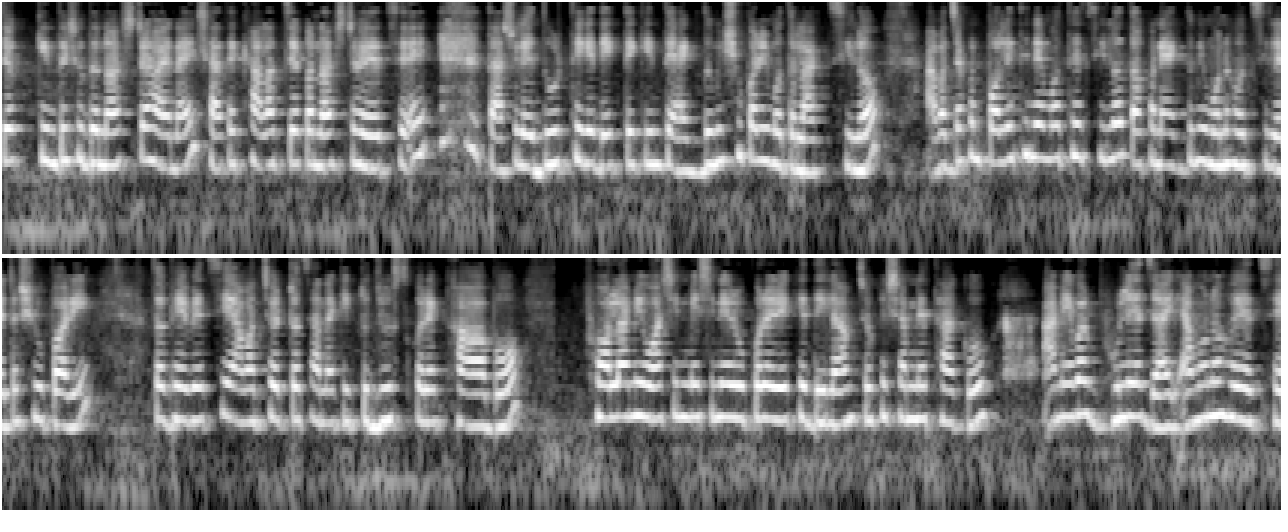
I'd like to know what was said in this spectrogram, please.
চোখ কিন্তু শুধু নষ্ট হয় নাই, সাথে খালার চোখও নষ্ট হয়েছে। তো আসলে দূর থেকে দেখতে কিন্তু একদমই সুপারির মতো লাগছিল। আবার যখন পলিথিনের মধ্যে ছিল, তখন একদমই মনে হচ্ছিল এটা সুপারি। তো ভেবেছি আমার ছোট্ট ছানাকে একটু জুস করে খাওয়াবো। ফল আমি ওয়াশিং মেশিনের উপরে রেখে দিলাম, চোখের সামনে থাকুক। আমি এবার ভুলে যাই, এমনও হয়েছে,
